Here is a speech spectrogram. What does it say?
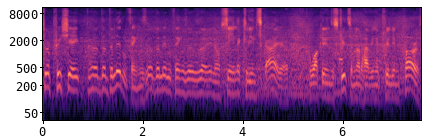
to appreciate the, the, the little things. The, the, little things is uh, you know seeing a clean sky, uh, walking in the streets and not having a trillion cars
